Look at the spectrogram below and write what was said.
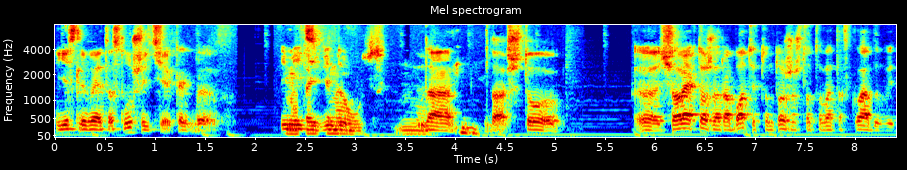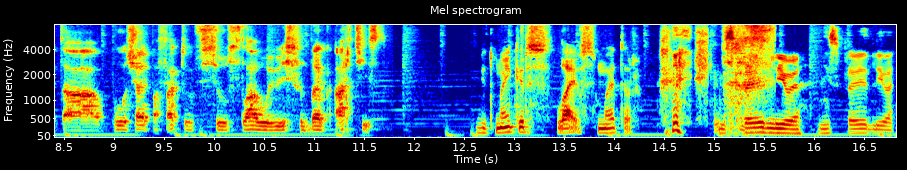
если вы это слушаете, как бы имейте в виду, да, да, что Э, человек тоже работает, он тоже что-то в это вкладывает, а получает по факту всю славу и весь фидбэк артист. Beatmakers Lives Matter. Несправедливо, несправедливо.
